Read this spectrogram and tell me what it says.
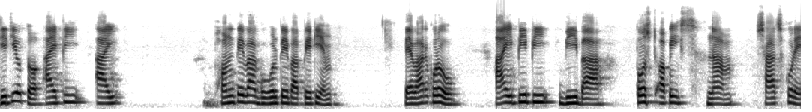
দ্বিতীয়ত আইপিআই ফোনপে বা গুগল পে বা পেটিএম ব্যবহার করেও আইপিপিবি বা পোস্ট অফিস নাম সার্চ করে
